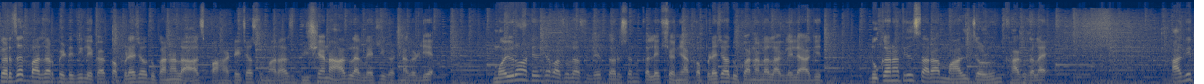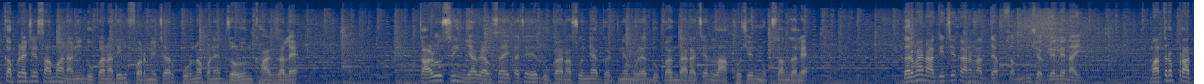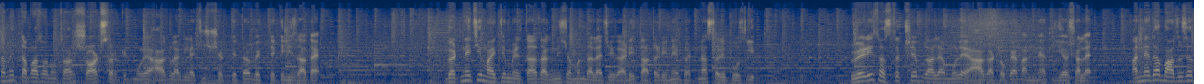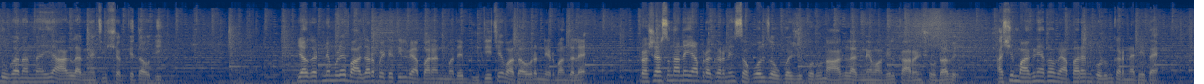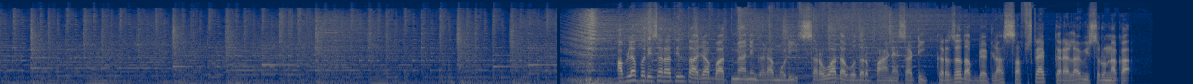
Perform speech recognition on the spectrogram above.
कर्जत बाजारपेठेतील एका कपड्याच्या दुकानाला आज पहाटेच्या सुमारास भीषण आग लागल्याची घटना घडली आहे. मयुरा हॉटेलच्या बाजूला असलेले दर्शन कलेक्शन या कपड्याच्या दुकानाला लागलेल्या आगीत दुकानातील सारा माल जळून खाक झालाय. आगीत कपड्याचे सामान आणि दुकानातील फर्निचर पूर्णपणे जळून खाक झालंय. काळू सिंग या व्यावसायिकाचे हे दुकान असून या घटनेमुळे दुकानदाराचे लाखोचे नुकसान झाले दरम्यान आगीचे कारण अद्याप समजू शकलेले नाही. मात्र प्राथमिक तपासानुसार शॉर्ट सर्किटमुळे आग लागल्याची शक्यता व्यक्त केली जात आहे. घटनेची माहिती मिळताच अग्निशमन दलाची गाडी तातडीने घटनास्थळी पोहोचली. वेळीच हस्तक्षेप झाल्यामुळे आग आटोक्यात आणण्यात यश आलंय. अन्यथा बाजूच्या दुकानांनाही आग लागण्याची शक्यता होती. या घटनेमुळे बाजारपेठेतील व्यापाऱ्यांमध्ये भीतीचे वातावरण निर्माण झालंय. प्रशासनाने या प्रकरणी सखोल चौकशी करून आग लागण्यामागील कारण शोधावे. अशी मागणी आता व्यापाऱ्यांकडून करण्यात येत आहे. आपल्या परिसरातील ताज्या बातम्या आणि घडामोडी सर्वात अगोदर पाहण्यासाठी कर्जत अपडेटला सबस्क्राईब करायला विसरू नका.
